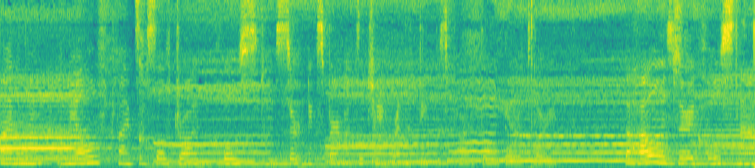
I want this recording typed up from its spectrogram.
Finally, Emil finds himself drawing close to a certain experimental chamber in the deepest part of the laboratory. The hollow is very close now,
